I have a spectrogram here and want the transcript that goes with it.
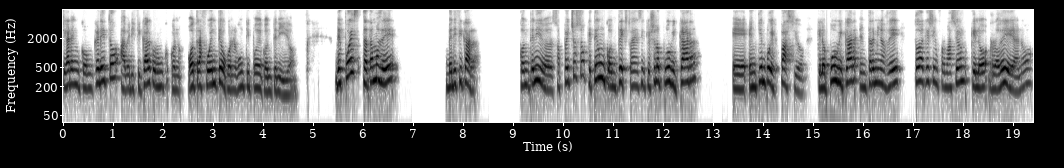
llegar en concreto a verificar con, con otra fuente o con algún tipo de contenido. Después tratamos de verificar contenido sospechoso que tenga un contexto, es decir, que yo lo puedo ubicar eh, en tiempo y espacio, que lo puedo ubicar en términos de toda aquella información que lo rodea, ¿no?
